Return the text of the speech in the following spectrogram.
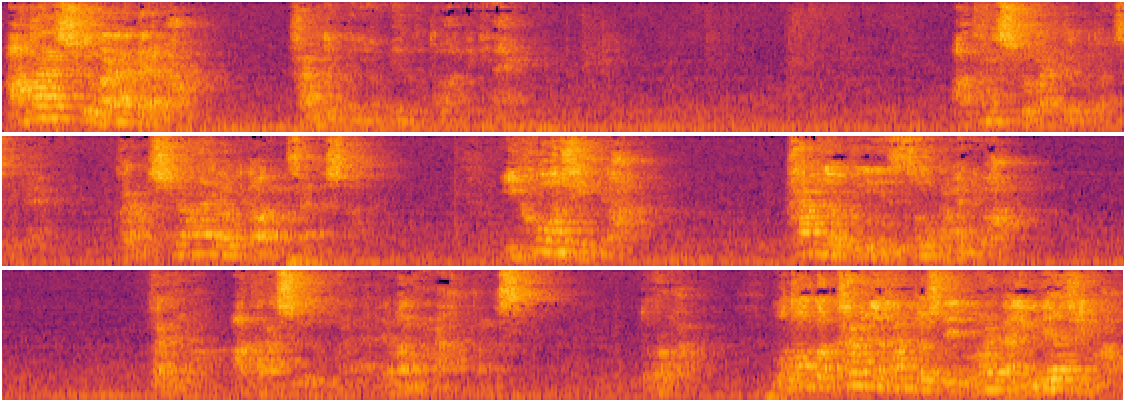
新しく生まれなければ神の国を見ることはできない。新しく生まれるということについて彼は知らないわけではありませんでした。違法人が神の国に住むためには彼らは新しく生まれなければならなかったんです。ところがもともと神の民として生まれたユダヤ人は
